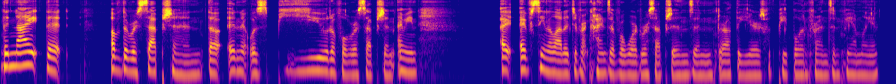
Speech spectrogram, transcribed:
the night that of the reception, the and it was beautiful reception. I mean, I, I've seen a lot of different kinds of award receptions and throughout the years with people and friends and family. And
